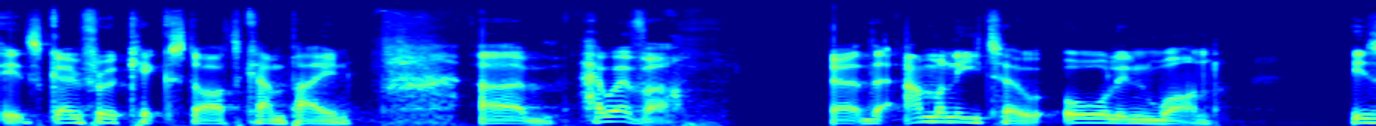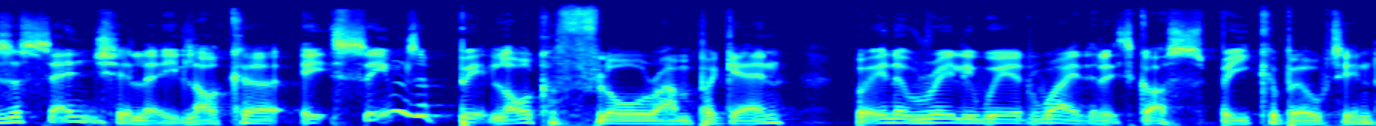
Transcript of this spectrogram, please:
it's going through a Kickstarter campaign. Um, however, uh, the Amonito All in One is essentially like a. It seems a bit like a floor ramp again, but in a really weird way that it's got a speaker built in.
